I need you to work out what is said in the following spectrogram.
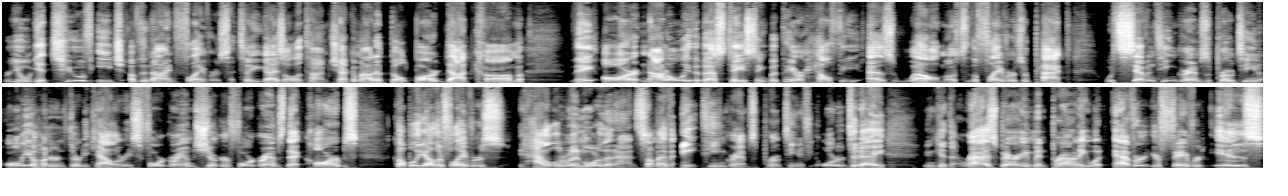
where you'll get two of each of the nine flavors. I tell you guys all the time, check them out at builtbar.com. They are not only the best tasting, but they are healthy as well. Most of the flavors are packed with 17 grams of protein, only 130 calories, 4 grams sugar, 4 grams net carbs. A couple of the other flavors have a little bit more than that. Some have 18 grams of protein. If you order today, you can get that raspberry, mint brownie, whatever your favorite is.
